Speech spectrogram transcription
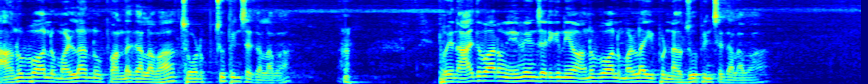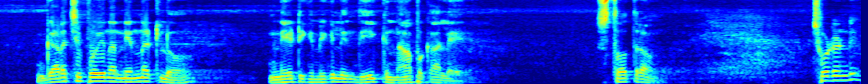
ఆ అనుభవాలు మళ్ళా నువ్వు పొందగలవా? చూడ చూపించగలవా? పోయిన ఆదివారం ఏమేం జరిగినాయో అనుభవాలు మళ్ళీ ఇప్పుడు నాకు చూపించగలవా? గడచిపోయిన నిన్నట్లో నేటికి మిగిలింది జ్ఞాపకాలే. స్తోత్రం. చూడండి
